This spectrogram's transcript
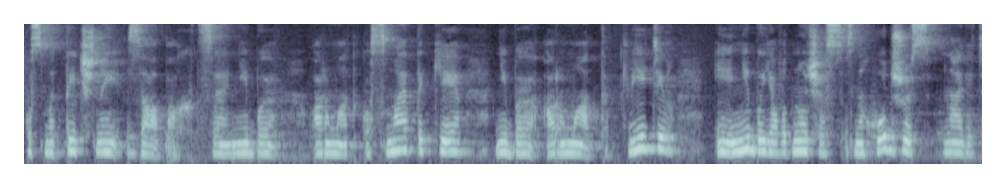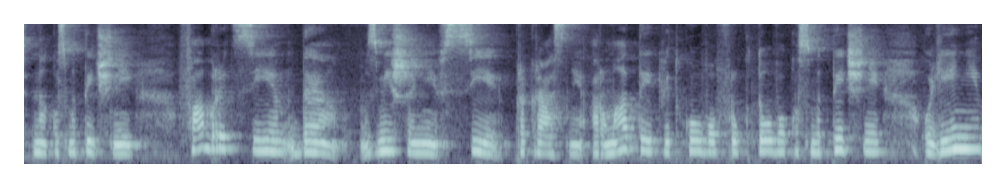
косметичний запах. Це ніби аромат косметики, ніби аромат квітів. І ніби я водночас знаходжусь навіть на косметичній фабриці, де змішані всі прекрасні аромати квітково, фруктово, косметичні, олійні,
